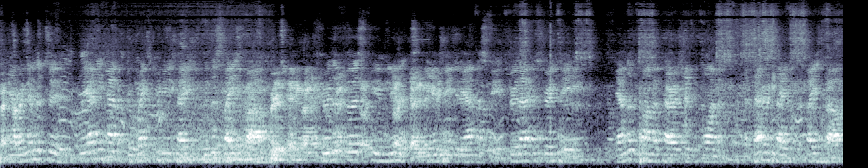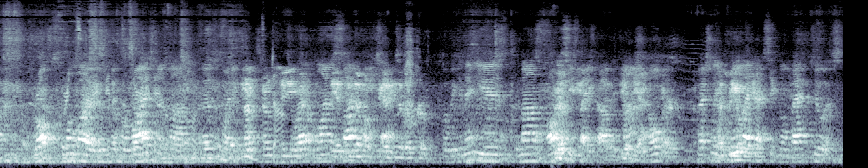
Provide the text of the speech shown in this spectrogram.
Now remember too, we only have direct communication with the spacecraft We're just standing by. through the first few minutes of the entry into the atmosphere, through that atmospheric heating, down to the time of parachute deployment. At that stage, the spacecraft drops below the horizon of Mars from Earth's point of view. So we're out of line of sight contact. But we can then use the Mars Odyssey spacecraft in Martian orbit to actually relay that signal back to us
